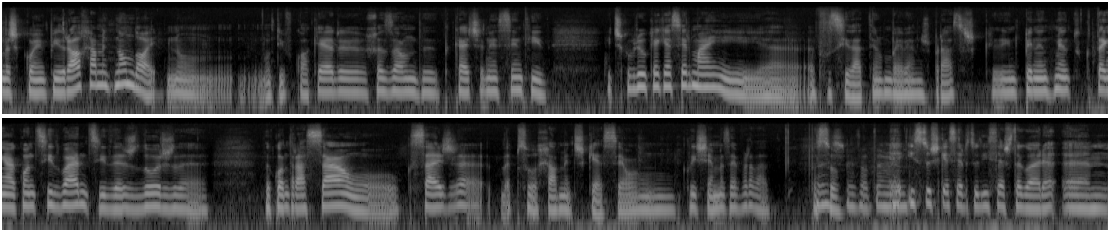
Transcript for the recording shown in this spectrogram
mas com epidural realmente não dói, não, não tive qualquer razão de, de queixa nesse sentido. E descobri o que é que é ser mãe e a, a felicidade de ter um bebê nos braços, que independentemente do que tenha acontecido antes e das dores da, da contração ou o que seja, a pessoa realmente esquece. É um clichê, mas é verdade passou. Pois, exatamente. É, isso esquecer, tu disseste agora. Um,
